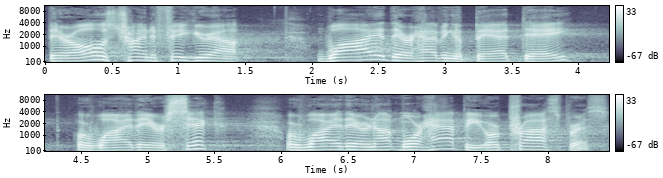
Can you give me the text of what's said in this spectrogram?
They're always trying to figure out why they're having a bad day, or why they are sick, or why they are not more happy or prosperous.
